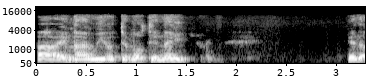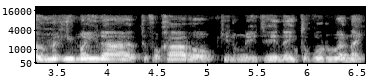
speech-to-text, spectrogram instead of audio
Ah, e ngā ui o te mo tenei. E rau me i mai rā te whakaro ki rungi tēnei toko rua nei.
